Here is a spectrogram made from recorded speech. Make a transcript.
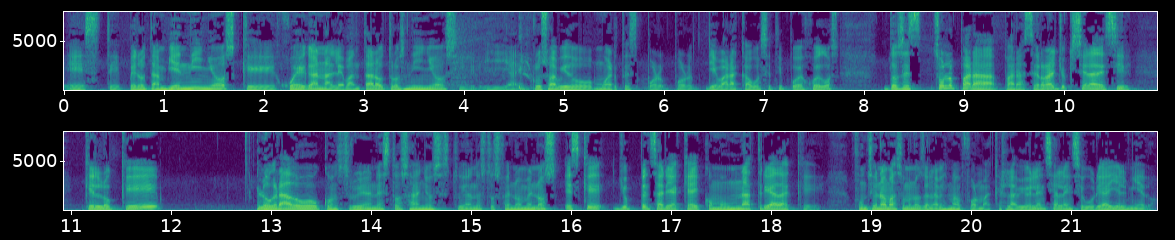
este, pero también niños que juegan a levantar a otros niños y, y ya incluso ha habido muertes por, por llevar a cabo ese tipo de juegos. Entonces, solo para, para cerrar, yo quisiera decir que lo que logrado construir en estos años estudiando estos fenómenos es que yo pensaría que hay como una triada que funciona más o menos de la misma forma, que es la violencia, la inseguridad y el miedo.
